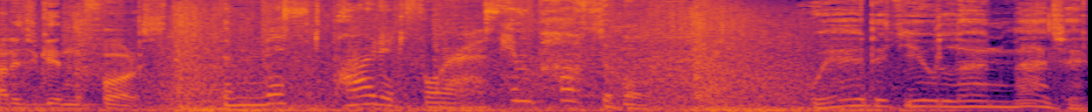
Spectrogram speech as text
How did you get in the forest? The mist parted for us. Impossible. Where did you learn magic?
